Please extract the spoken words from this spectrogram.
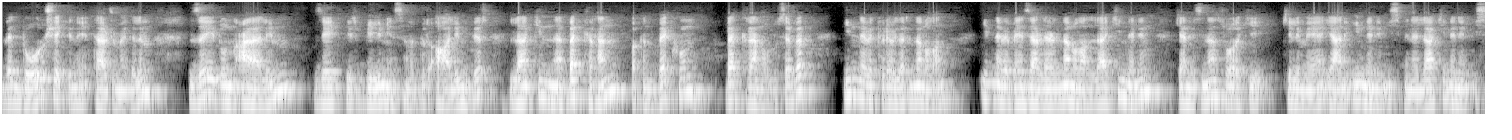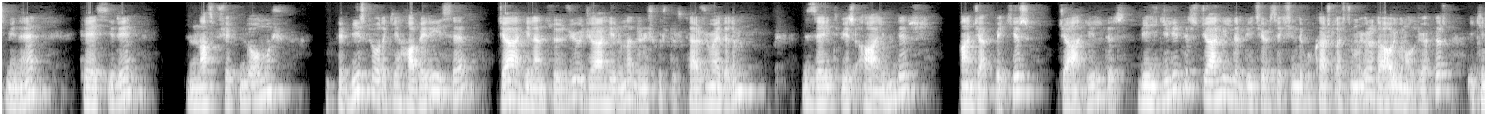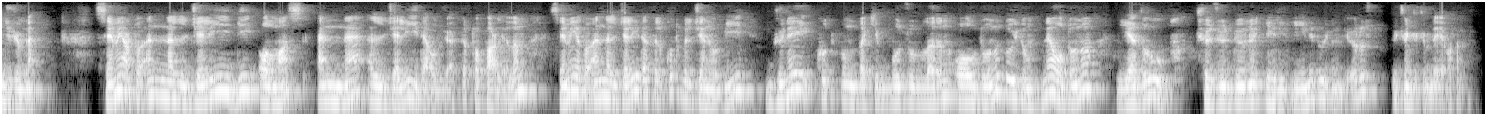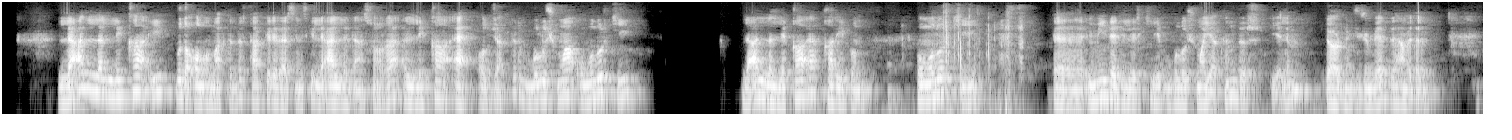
Ve doğru şeklini tercüme edelim. Zeydun alim Zeyd bir bilim insanıdır, alimdir. Lakinne bekren, bakın bekrun, bekren oldu sebep. inne ve türevlerinden olan, inne ve benzerlerinden olan lakinnenin kendisinden sonraki kelimeye yani innenin ismine, lakinnenin ismine tesiri nasb şeklinde olmuş. Ve bir sonraki haberi ise cahilen sözcüğü cahiluna dönüşmüştür. Tercüme edelim. Zeyd bir alimdir. Ancak Bekir cahildir. Bilgilidir, cahildir diye çevirsek şimdi bu karşılaştırma göre daha uygun olacaktır. İkinci cümle. Semi'tu ennel celidi olmaz. Enne el celide olacaktır. Toparlayalım. Semi'tu ennel celide fil kutbil cenubi. Güney kutbundaki buzulların olduğunu duydum. Ne olduğunu? Yadub. Çözüldüğünü, eridiğini duydum diyoruz. Üçüncü cümleye bakalım. Leallel likai bu da olmamaktadır. Takdir ederseniz ki lealleden sonra likae olacaktır. Buluşma umulur ki leallel likae karibun. Umulur ki e, ümit edilir ki buluşma yakındır diyelim. Dördüncü cümleye devam edelim.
